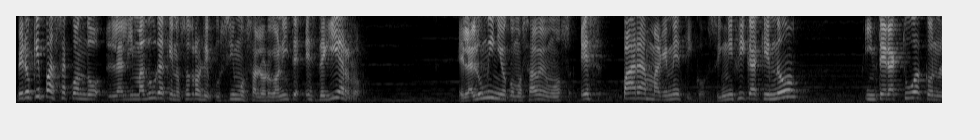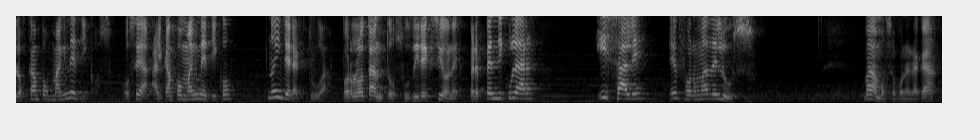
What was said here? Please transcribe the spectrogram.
Pero ¿qué pasa cuando la limadura que nosotros le pusimos al orgonite es de hierro? El aluminio, como sabemos, es paramagnético. Significa que no interactúa con los campos magnéticos. O sea, al campo magnético no interactúa. Por lo tanto, su dirección es perpendicular y sale en forma de luz. Vamos a poner acá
